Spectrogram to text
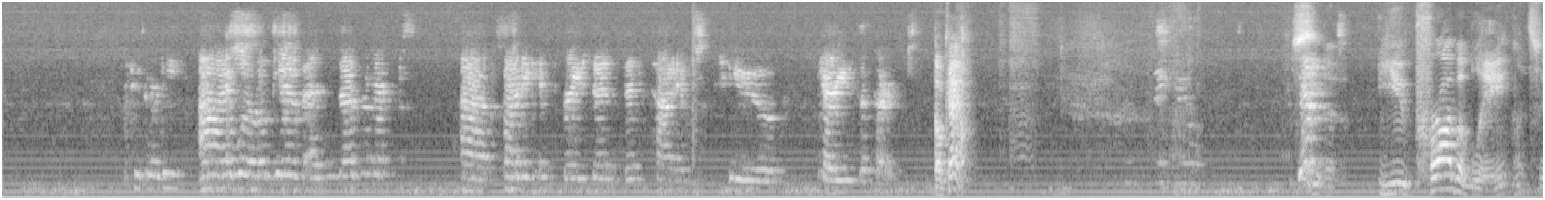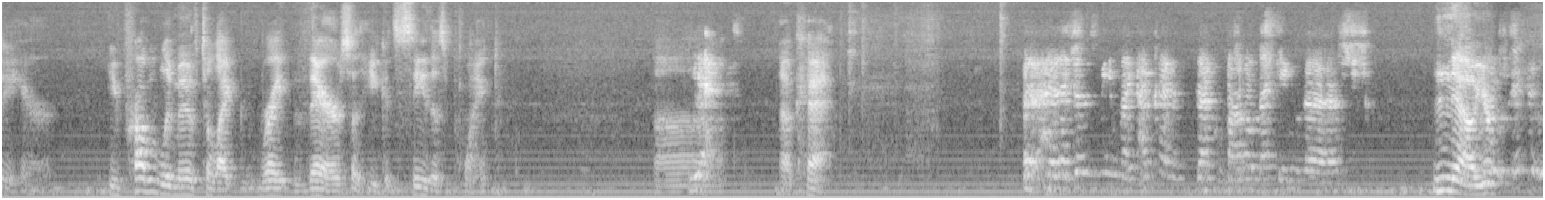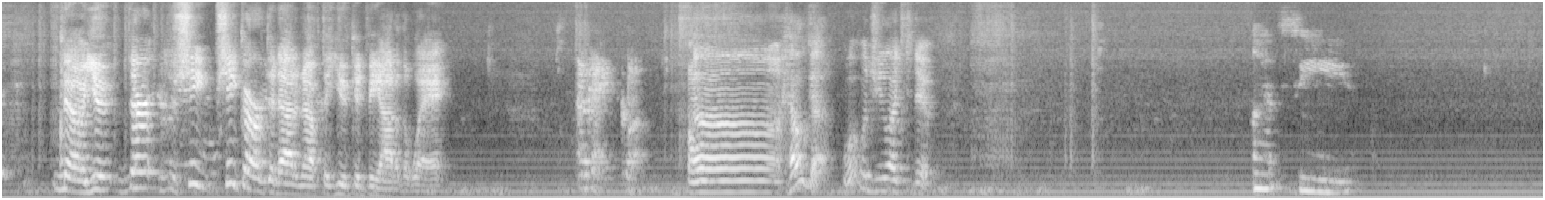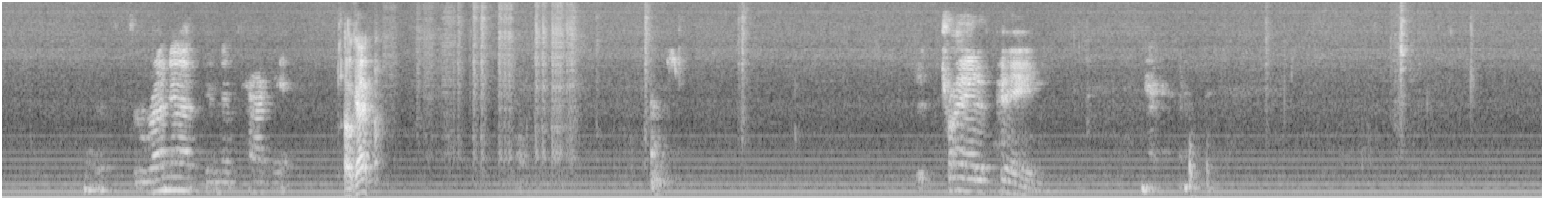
2.30? I will give another uh, bardic inspiration this time to Carrie the third. Okay. Yep. You probably, let's see here. You probably moved to like right there so that you could see this point. Uh, Yes. Okay. But that doesn't mean like I'm kind of stuck bottlenecking the. No, you're If it was- no you there. She she carved it out enough that you could be out of the way. Okay, cool. Uh, Helga, what would you like to do? Let's see. Let's run up and attack it. Okay. The triad of pain.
